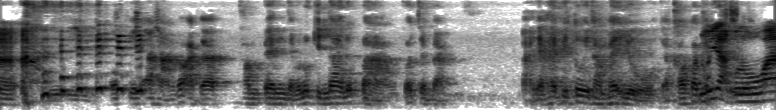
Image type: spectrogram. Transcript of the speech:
อโอเคอาหารก็อาจจะทำเป็นแต่ไม่รู้กินได้หรือเปล่า ก็จะแบบ อะอยากให้พี่ตุ้ยทำให้อยู่ แต่เขาก็หนูอยากรู้ว่า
